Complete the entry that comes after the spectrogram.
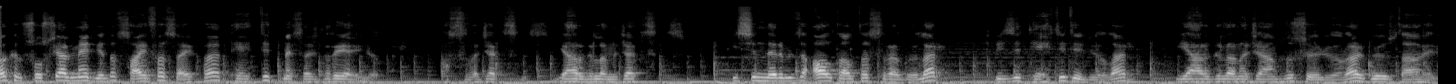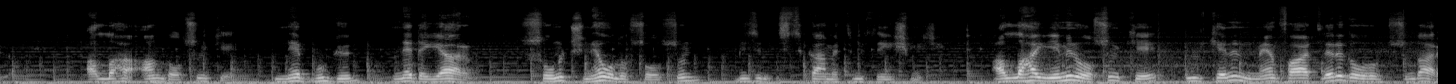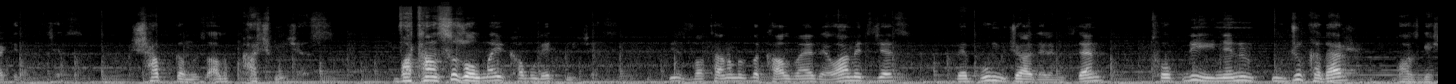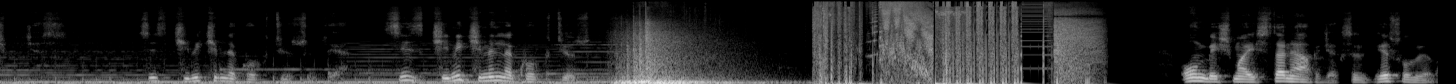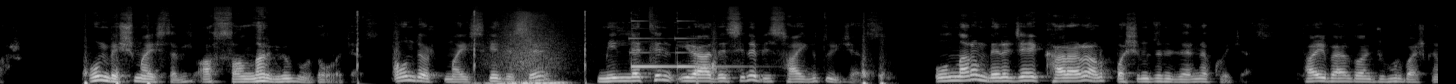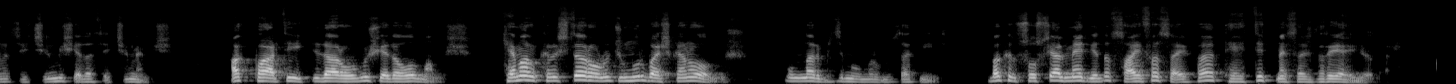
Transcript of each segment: Bakın sosyal medyada sayfa sayfa tehdit mesajları yayınlıyorlar. Asılacaksınız, yargılanacaksınız. İsimlerimizi alt alta sıralıyorlar. Bizi tehdit ediyorlar. Yargılanacağımızı söylüyorlar, gözdağı veriyorlar. Allah'a and olsun ki ne bugün ne de yarın sonuç ne olursa olsun bizim istikametimiz değişmeyecek. Allah'a yemin olsun ki ülkenin menfaatleri doğrultusunda hareket edeceğiz. Şapkamızı alıp kaçmayacağız. Vatansız olmayı kabul etmeyeceğiz. Biz vatanımızda kalmaya devam edeceğiz ve bu mücadelemizden toplu iğnenin ucu kadar vazgeçmeyeceğiz. Siz kimi kimle korkutuyorsunuz ya? Siz kimi kiminle korkutuyorsunuz? ...15 Mayıs'ta ne yapacaksınız diye soruyorlar. 15 Mayıs'ta biz aslanlar gibi burada olacağız. 14 Mayıs gecesi milletin iradesine bir saygı duyacağız. Onların vereceği kararı alıp başımızın üzerine koyacağız. Tayyip Erdoğan Cumhurbaşkanı seçilmiş ya da seçilmemiş. AK Parti iktidar olmuş ya da olmamış. Kemal Kılıçdaroğlu Cumhurbaşkanı olmuş. Bunlar bizim umurumuzda değil. Bakın sosyal medyada sayfa sayfa tehdit mesajları yayınlıyorlar.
